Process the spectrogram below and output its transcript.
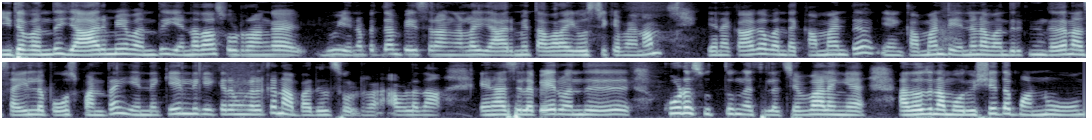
இதை வந்து யாருமே வந்து என்னதான் சொல்றாங்க, ஐயோ! என்னை பற்றி தான் பேசுறாங்கன்லாம் யாருமே தவறா யோசிக்க வேணாம். எனக்காக வந்த கமெண்ட், என் கமெண்ட் என்னென்ன வந்திருக்குங்கிறத நான் சைட்ல போஸ்ட் பண்றேன். என்ன கேள்வி கேட்குறவங்களுக்கு நான் பதில் சொல்றேன். அவ்வளோதான். ஏன்னா சில பேர் வந்து கூட சுத்துங்க சில செவ்வாழைங்க. அதாவது நம்ம ஒரு விஷயத்த பண்ணுவோம்.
